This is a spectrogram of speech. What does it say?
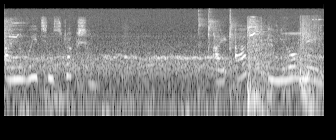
I await instruction. I act in your name.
